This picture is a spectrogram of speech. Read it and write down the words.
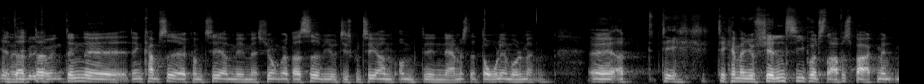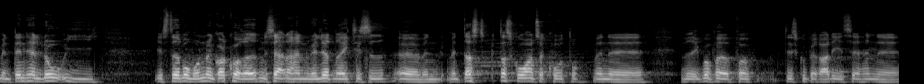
Ja, der, der, ind. den, øh, den kamp sidder jeg og kommenterer med Mads Juncker, der sidder vi jo og diskuterer, om, om det nærmest er dårligere målmanden. Øh, og det, det kan man jo sjældent sige på et straffespark, men, men den her lå i et sted, hvor målmanden godt kunne have reddet den, især når han vælger den rigtige side. Øh, men men der, der scorer han så Kodro, men øh, jeg ved ikke, hvorfor, for det skulle berettige til, at han, øh,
